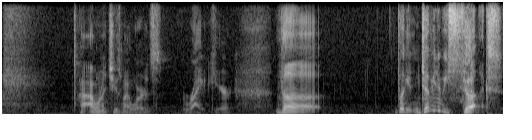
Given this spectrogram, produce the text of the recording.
I want to choose my words right here. The fucking WWE sucks.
